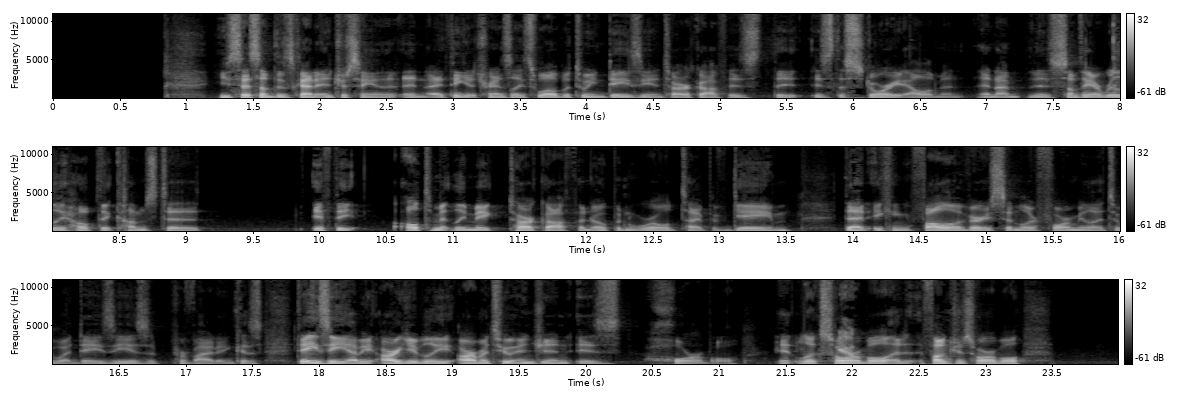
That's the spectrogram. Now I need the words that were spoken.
You said something that's kind of interesting, and, and I think it translates well between DayZ and Tarkov. Is the is the story element, and I'm there's something I really hope that comes to if they ultimately make Tarkov an open world type of game, that it can follow a very similar formula to what DayZ is providing. Because DayZ, I mean, arguably Arma Two engine is horrible. It looks Yeah. horrible. It functions horrible.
